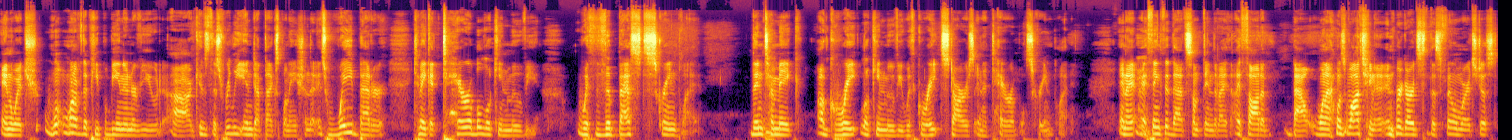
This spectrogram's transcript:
in which one one of the people being interviewed uh, gives this really in-depth explanation that it's way better to make a terrible looking movie with the best screenplay than to make a great looking movie with great stars and a terrible screenplay. And I, I hmm. think that that's something that I, I thought about when I was watching it in regards to this film, where it's just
